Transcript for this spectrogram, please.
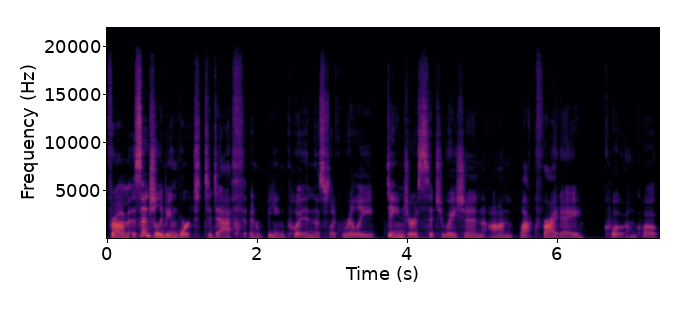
from essentially being worked to death and being put in this like really dangerous situation on Black Friday, quote unquote.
